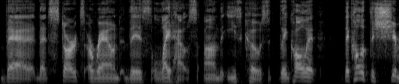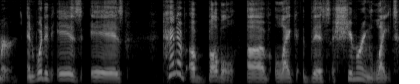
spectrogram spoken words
that that starts around this lighthouse on the East Coast. They call it they call it the shimmer. And what it is is kind of a bubble of like this shimmering light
